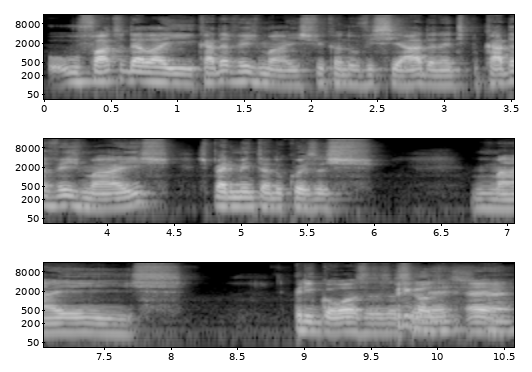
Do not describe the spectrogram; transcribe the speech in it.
o fato dela ir cada vez mais ficando viciada, né? Tipo, cada vez mais experimentando coisas mais perigosas, assim, Perigosas. né? É. É,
